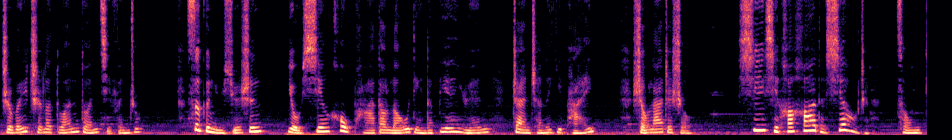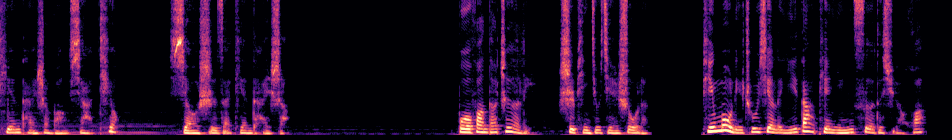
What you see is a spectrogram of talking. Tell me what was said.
只维持了短短几分钟，四个女学生。又先后爬到楼顶的边缘，站成了一排，手拉着手，嘻嘻哈哈的笑着，从天台上往下跳，消失在天台上。播放到这里，视频就结束了。屏幕里出现了一大片银色的雪花，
